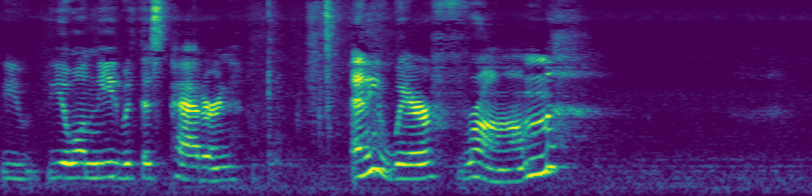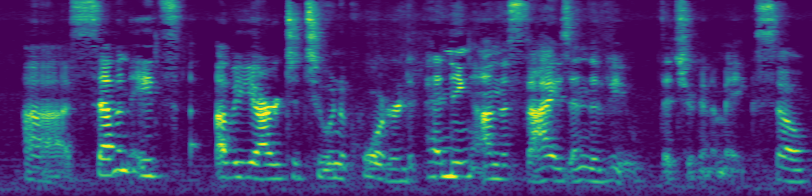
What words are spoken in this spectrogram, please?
you, you will need with this pattern anywhere from uh, 7 eighths of a yard to two and a quarter, depending on the size and the view that you're gonna make. So,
